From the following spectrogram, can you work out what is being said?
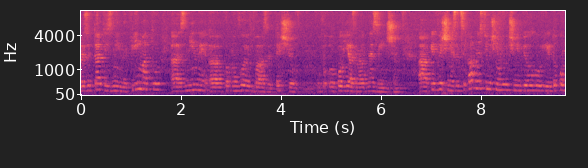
результаті зміни клімату, е, зміни е, кормової бази, те, що пов'язано одне з іншим. Підвищення зацікавленості учнів вивчення біології, допомога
